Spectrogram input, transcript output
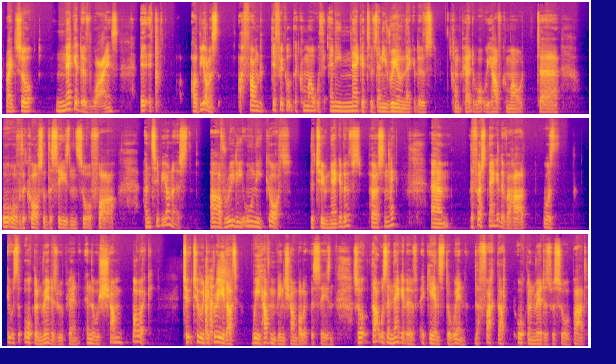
Right. So, negative wise, it, it, I'll be honest, I found it difficult to come out with any negatives, any real negatives, compared to what we have come out uh, over the course of the season so far. And to be honest, I've really only got the two negatives personally. Um, the first negative I had was it was the Oakland Raiders we were playing, and they were shambolic to to a degree that we haven't been shambolic this season. So that was a negative against the win. The fact that Oakland Raiders were so bad,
